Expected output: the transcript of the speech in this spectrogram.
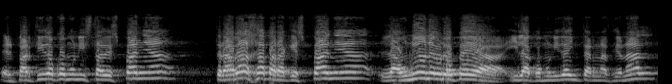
El Partido Comunista de España trabaja para que España, la Unión Europea y la comunidad internacional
